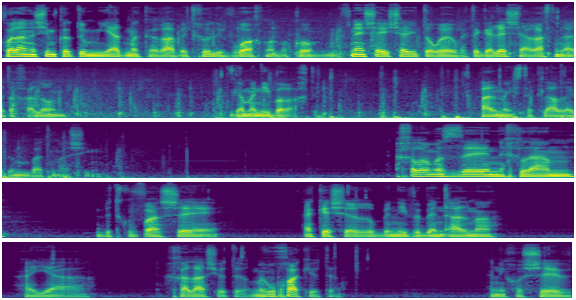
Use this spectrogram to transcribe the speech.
כל האנשים קלטו מיד מה קרה והתחילו לברוח מהמקום, לפני שהאישה תתעורר ותגלה שהרסנו לה את החלון. גם אני ברחתי. עלמה הסתכלה עליי במבט מאשים. החלום הזה נחלם בתקופה שהקשר ביני ובין עלמה היה חלש יותר, מרוחק יותר. אני חושב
